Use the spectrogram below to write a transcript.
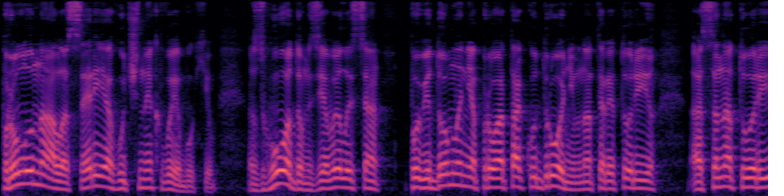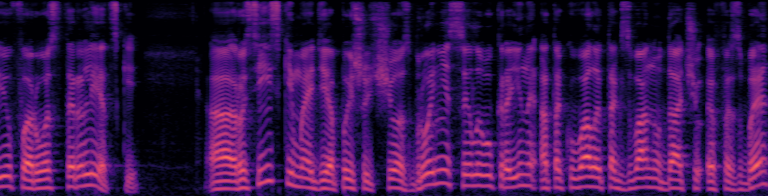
пролунала серія гучних вибухів. Згодом з'явилися повідомлення про атаку дронів на територію е, санаторію Фарос Терлецький. Російські медіа пишуть, що Збройні сили України атакували так звану дачу ФСБ,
